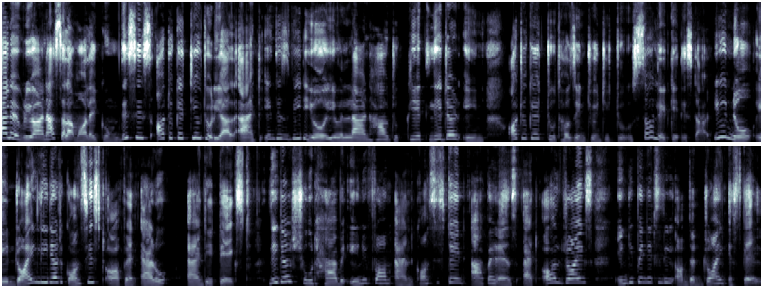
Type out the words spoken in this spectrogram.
Hello everyone, Assalamu alaikum. This is AutoCAD tutorial and in this video you will learn how to create leader in AutoCAD 2022. So let's get started. You know a drawing leader consists of an arrow and a text. Leader should have a uniform and consistent appearance at all drawings independently of the drawing scale.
